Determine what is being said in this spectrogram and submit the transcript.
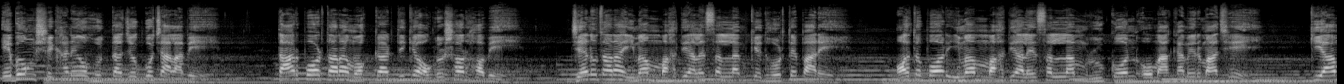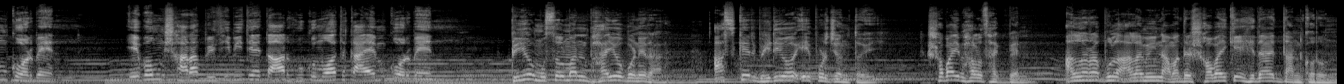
এবং সেখানেও হত্যাযজ্ঞ চালাবে। তারপর তারা মক্কার দিকে অগ্রসর হবে, যেন তারা ইমাম মাহদি আলাইসাল্লামকে ধরতে পারে। অতপর ইমাম মাহদি আলাইসাল্লাম রুকন ও মাকামের মাঝে কিয়াম করবেন এবং সারা পৃথিবীতে তার হুকুমত কায়েম করবেন। প্রিয় মুসলমান ভাই ও বোনেরা, আজকের ভিডিও এ পর্যন্তই। সবাই ভালো থাকবেন। আল্লাহ রাবুল আলমিন আমাদের সবাইকে হৃদায়ত দান করুন।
